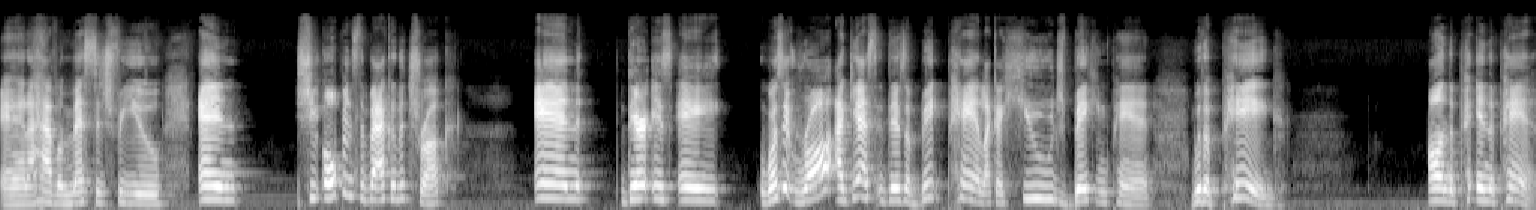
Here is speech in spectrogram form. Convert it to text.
and I have a message for you. And she opens the back of the truck and there is a was it raw? I guess there's a big pan, like a huge baking pan with a pig on the in the pan.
